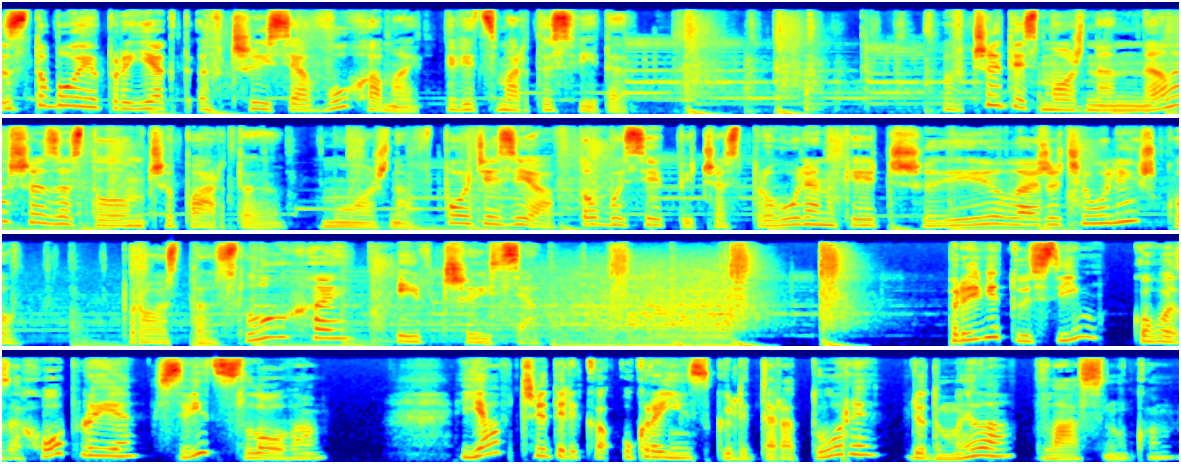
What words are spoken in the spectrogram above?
З тобою проєкт Вчися вухами від смертосвіти. Вчитись можна не лише за столом чи партою, можна в потязі, автобусі, під час прогулянки чи лежачи у ліжку. Просто слухай і вчися. Привіт усім, кого захоплює світ слова. Я вчителька української літератури Людмила Власенко.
